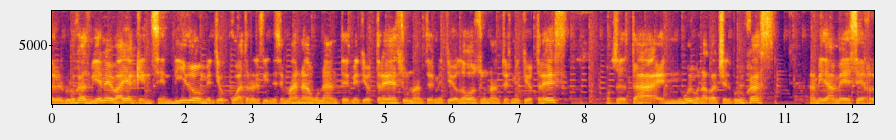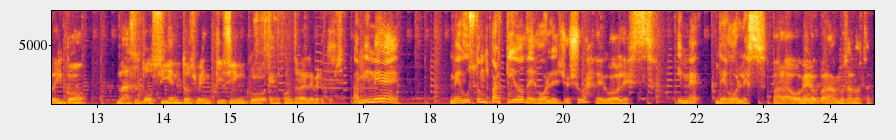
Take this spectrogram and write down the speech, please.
Pero el Brujas viene, vaya que encendido, metió cuatro el fin de semana, una antes metió tres, uno antes metió dos, uno antes metió tres. O sea, está en muy buena racha el Brujas. A mí dame ese rico más 225 en contra del Leverkusen. A mí me, me gusta un partido de goles, Joshua. De goles. Y me. De goles. ¿Para over o para ambos anotan?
